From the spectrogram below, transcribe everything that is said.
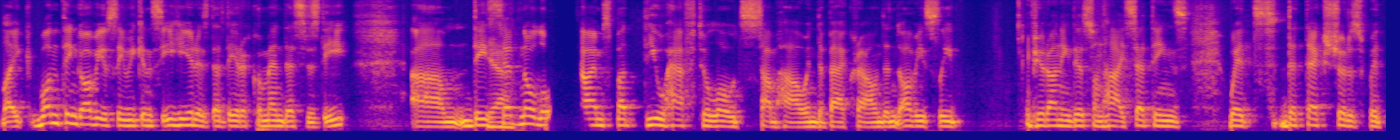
Like one thing, obviously, we can see here is that they recommend SSD. Um, they yeah. said no load times, but you have to load somehow in the background, and obviously. If you're running this on high settings with the textures, with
